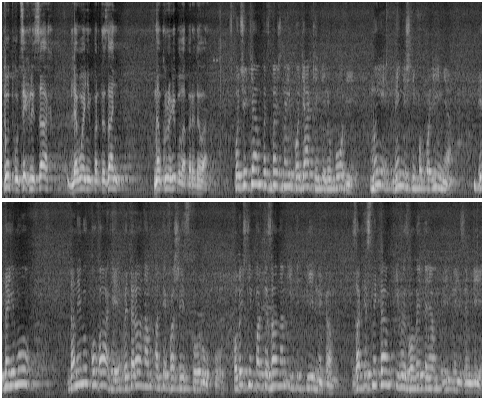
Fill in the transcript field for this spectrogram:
Тут, у цих лісах, для воїнів партизан навкруги була передова. З почуттям безмежної подяки і любові ми, нинішні покоління, віддаємо данину поваги ветеранам антифашистського руху, колишнім партизанам і підпільникам, захисникам і визволителям рідної землі.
